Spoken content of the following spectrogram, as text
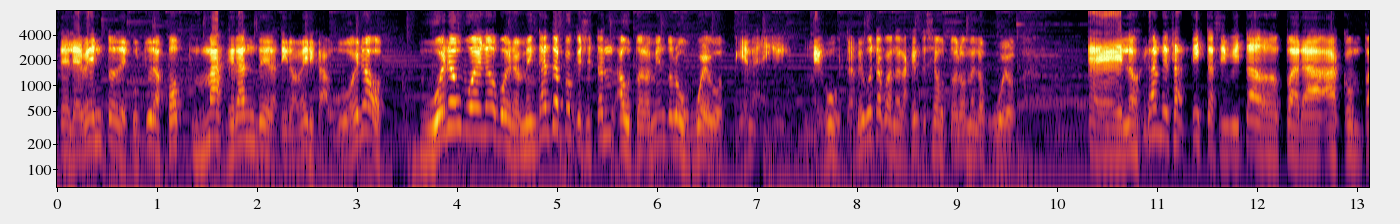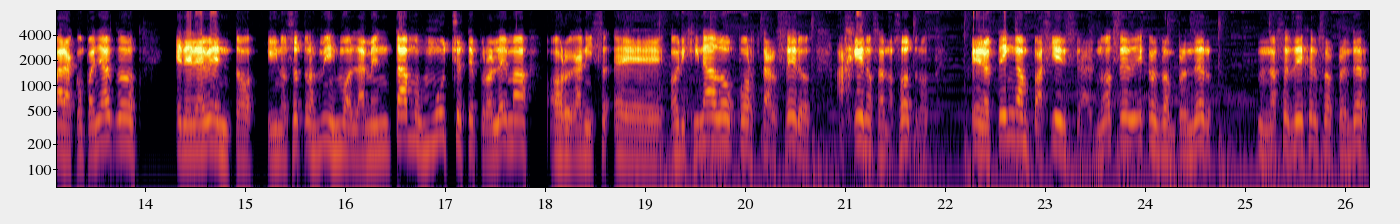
del evento de cultura pop más grande de Latinoamérica. Bueno, bueno, bueno, bueno, me encanta porque se están autolamiendo los huevos. Bien ahí, me gusta, me gusta cuando la gente se autolame los huevos. Eh, los grandes artistas invitados para, para acompañarnos en el evento y nosotros mismos lamentamos mucho este problema eh, originado por terceros ajenos a nosotros. Pero tengan paciencia, no se dejen sorprender, no se dejen sorprender,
